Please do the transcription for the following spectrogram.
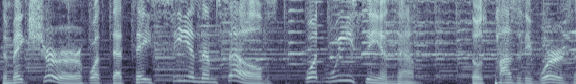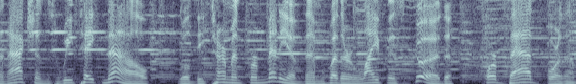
to make sure what that they see in themselves what we see in them. Those positive words and actions we take now will determine for many of them whether life is good or bad for them.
